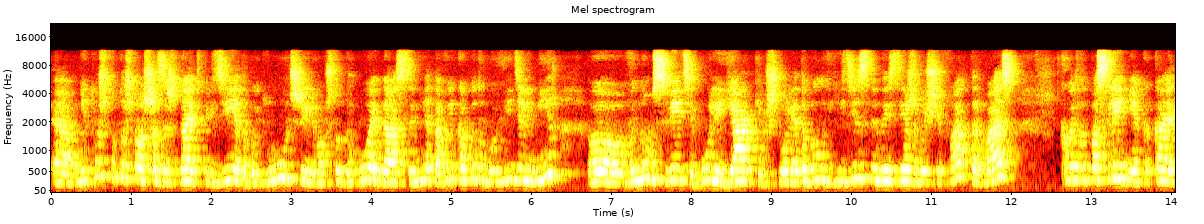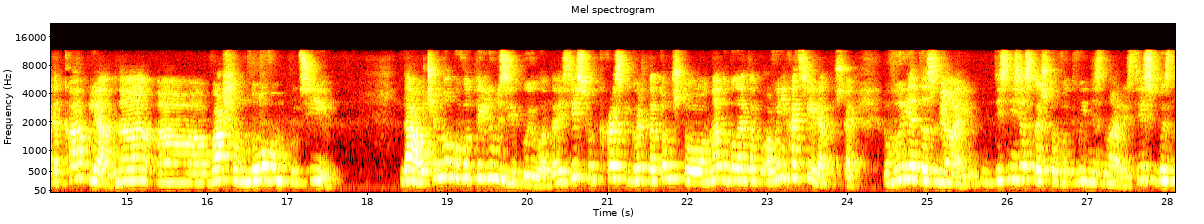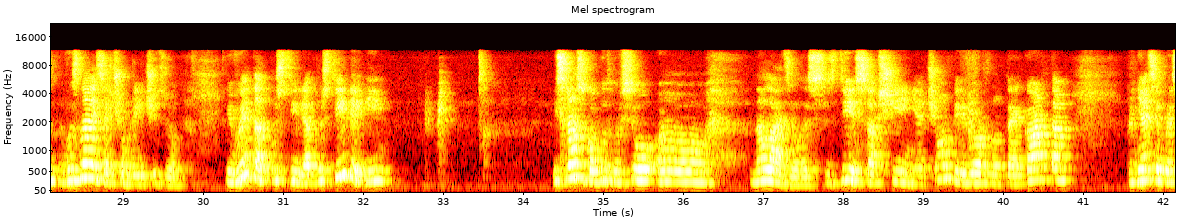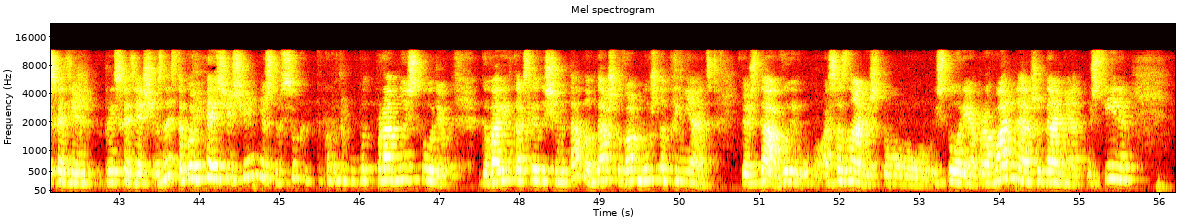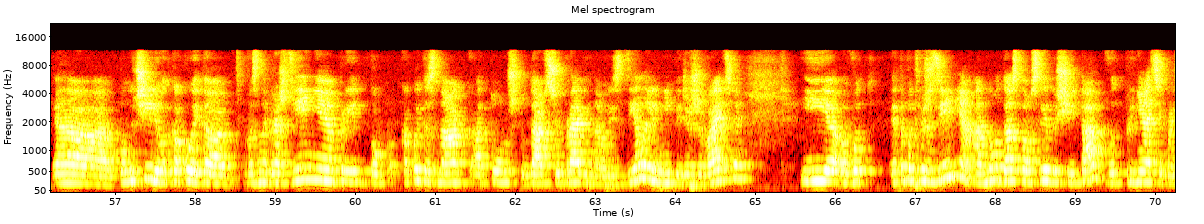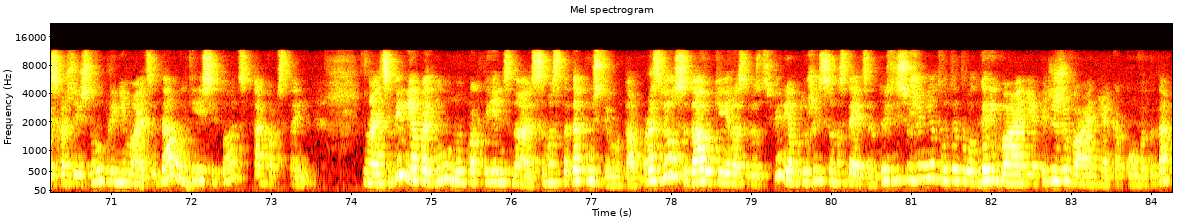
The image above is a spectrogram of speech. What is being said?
э, не то, что то, что вас ожидает впереди, это будет лучше, или вам что-то другое дастся, нет, а вы как будто бы увидели мир э, в ином свете, более ярким, что ли. Это был единственный сдерживающий фактор вас, какая-то вот последняя какая-то капля на а, вашем новом пути. Да, очень много вот иллюзий было, да, здесь вот как раз говорит о том, что надо было это, а вы не хотели отпускать, вы это знали, здесь нельзя сказать, что вот вы не знали, здесь вы, вы знаете, о чем речь идет, и вы это отпустили, отпустили, и, и сразу как будто бы все э, наладилось. Здесь сообщение о чем, перевернутая карта, принятие происходящего. Знаете, такое ощущение, что все как, как будто вот про одну историю говорит как следующим этапом, да, что вам нужно принять. То есть, да, вы осознали, что история провальная, ожидания отпустили, э, получили вот какое-то вознаграждение, какой-то знак о том, что да, все правильно вы сделали, не переживайте. И вот это подтверждение, оно даст вам следующий этап, вот принятие происхождения, что вы принимаете, да, окей, ситуация так обстоит. А теперь я пойду, ну, как-то, я не знаю, самостоятельно, допустим, вот там, развелся, да, окей, развелся, теперь я буду жить самостоятельно. То есть здесь уже нет вот этого вот горевания, переживания какого-то, да.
